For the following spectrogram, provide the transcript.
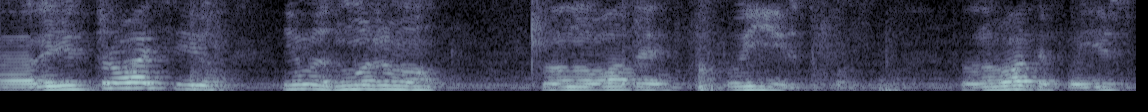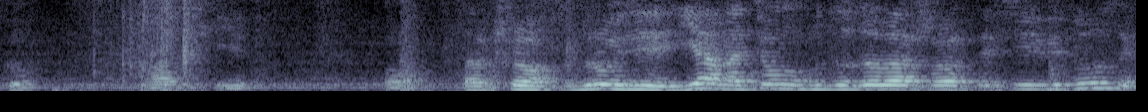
е, реєстрацію і ми зможемо планувати поїздку. Планувати поїздку на схід. Так що, друзі, я на цьому буду завершувати свій відосик.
